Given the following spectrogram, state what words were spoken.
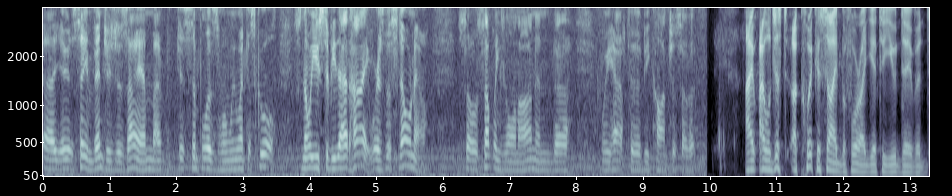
Uh, you're the same vintage as I am. I'm just simple as when we went to school. Snow used to be that high. Where's the snow now? So something's going on, and uh, we have to be conscious of it. I, I, will just a quick aside before I get to you, David.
